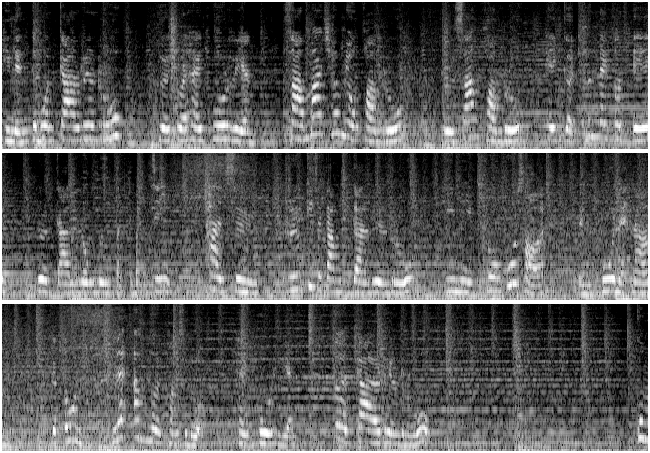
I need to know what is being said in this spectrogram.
ที่เน้นกระบวนการเรียนรู้ เพื่อช่วยให้ผู้เรียน สามารถเชื่อมโยงความรู้ หรือสร้างความรู้ให้เกิดขึ้นในตนเองโดยการลงมือปฏิบัติจริง ผ่านสื่อหรือกิจกรรมการเรียนรู้ ที่มีครูผู้สอน เป็นผู้แนะนำกระตุ้นและอำนวยความสะดวกให้ผู้เรียน เกิดการเรียนรู้ กลุ่ม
